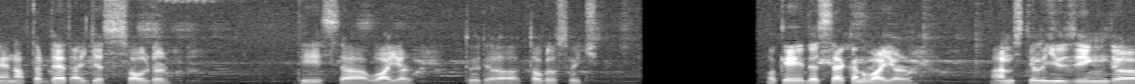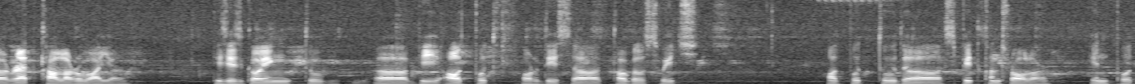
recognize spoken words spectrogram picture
And after that I just soldered this uh, wire to the toggle switch. Okay the second wire I'm still using the red color wire. This is going to uh, be output for this uh, toggle switch. Output to the speed controller input.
